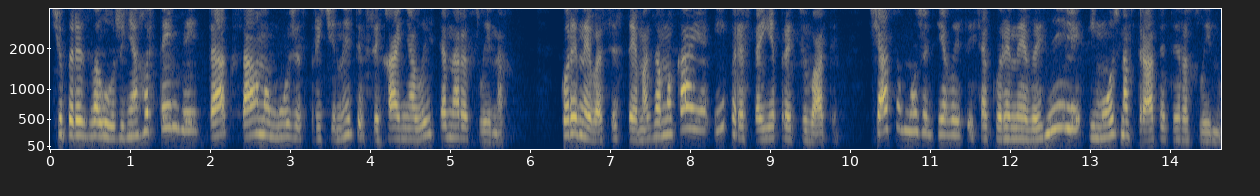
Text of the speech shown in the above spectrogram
що перезволоження гортензії так само може спричинити всихання листя на рослинах. Коренева система замокає і перестає працювати. З часом можуть з'явитися кореневі гнилі і можна втратити рослину.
